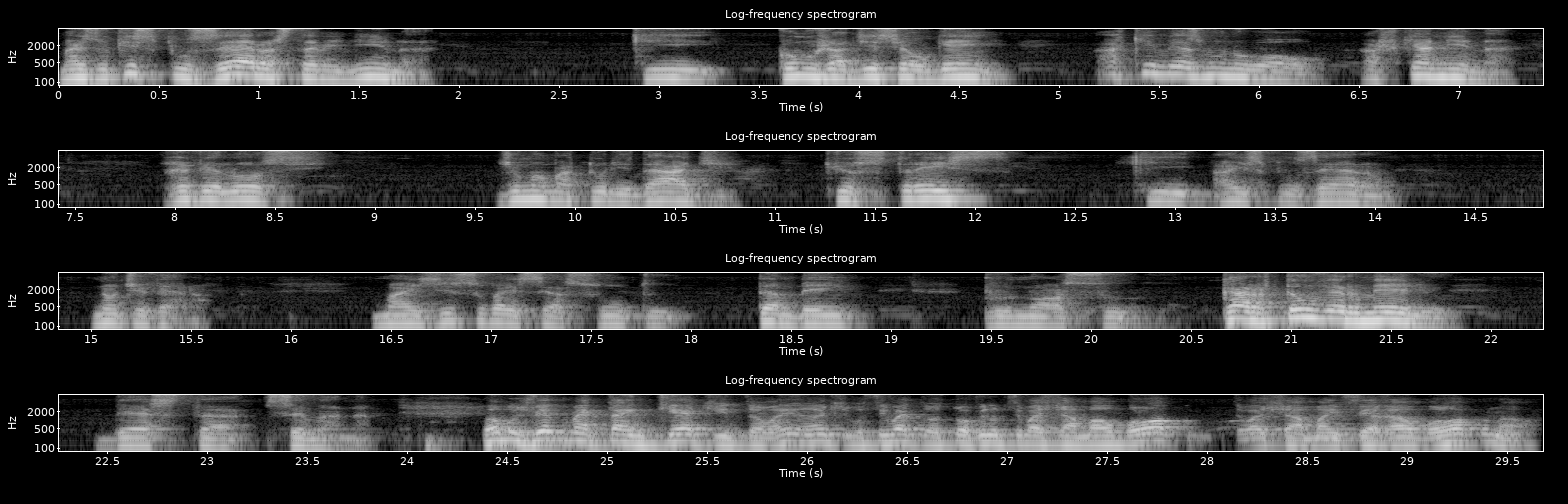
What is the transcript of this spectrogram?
Mas o que expuseram esta menina, que, como já disse alguém, aqui mesmo no UOL, acho que a Nina, revelou-se de uma maturidade que os três que a expuseram não tiveram. Mas isso vai ser assunto também para o nosso cartão vermelho desta semana. Vamos ver como é que está a enquete, então. Aí, antes, você vai, eu estou vendo que você vai chamar o bloco. Você vai chamar, encerrar o bloco, não?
